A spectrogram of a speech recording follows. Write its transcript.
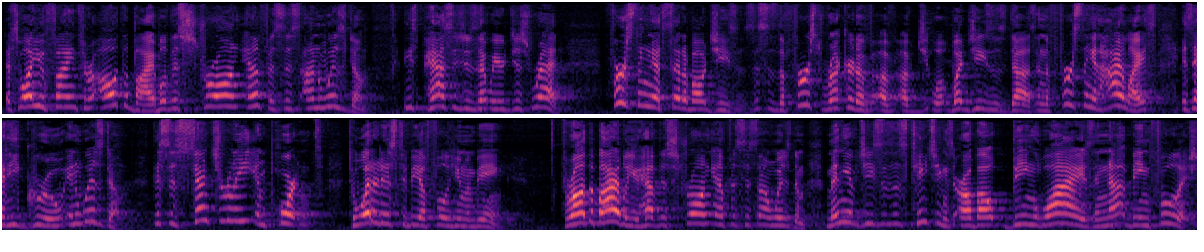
That's why you find throughout the Bible this strong emphasis on wisdom. These passages that we just read. First thing that's said about Jesus, this is the first record of, of, of what Jesus does. And the first thing it highlights is that he grew in wisdom. This is centrally important to what it is to be a full human being. Throughout the Bible, you have this strong emphasis on wisdom. Many of Jesus' teachings are about being wise and not being foolish.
